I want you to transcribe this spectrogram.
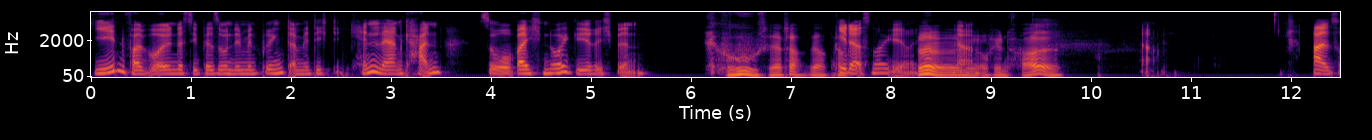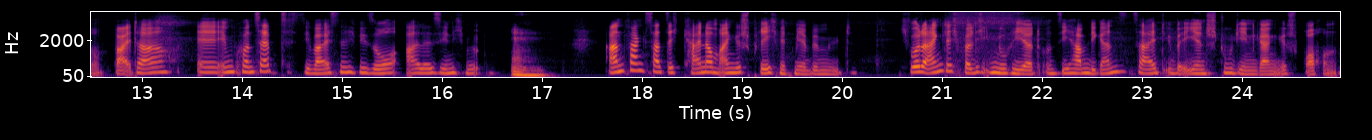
jeden Fall wollen, dass die Person den mitbringt, damit ich den kennenlernen kann. So, weil ich neugierig bin. Ja, gut, ja klar. Ja, klar. Jeder ist neugierig. Ja, Ja. Auf jeden Fall. Also, weiter äh, im Konzept. Sie weiß nicht, wieso alle sie nicht mögen. Mhm. Anfangs hat sich keiner um ein Gespräch mit mir bemüht. Ich wurde eigentlich völlig ignoriert und sie haben die ganze Zeit über ihren Studiengang gesprochen,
